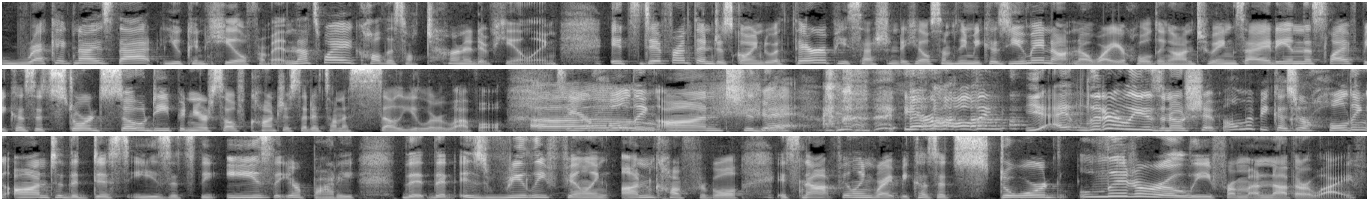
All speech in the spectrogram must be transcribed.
recognized that, you can heal from it. And that's why I call this alternative healing. It's different than just going to a therapy session to heal something because you may not know why you're holding on to anxiety in this life because it's stored so deep in your self conscious that it's on a cellular level. so you're oh, holding on to the. you're holding. Yeah, it literally is an oh shit moment because you're holding on to the dis-ease. It's the ease that your body that, that is really feeling uncomfortable. It's not feeling right because it's stored literally from another life.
